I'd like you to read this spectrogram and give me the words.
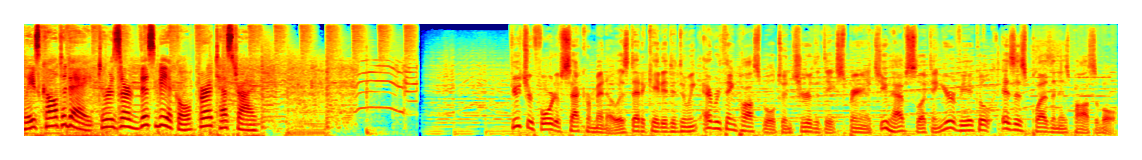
Please call today to reserve this vehicle for a test drive. Future Ford of Sacramento is dedicated to doing everything possible to ensure that the experience you have selecting your vehicle is as pleasant as possible.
